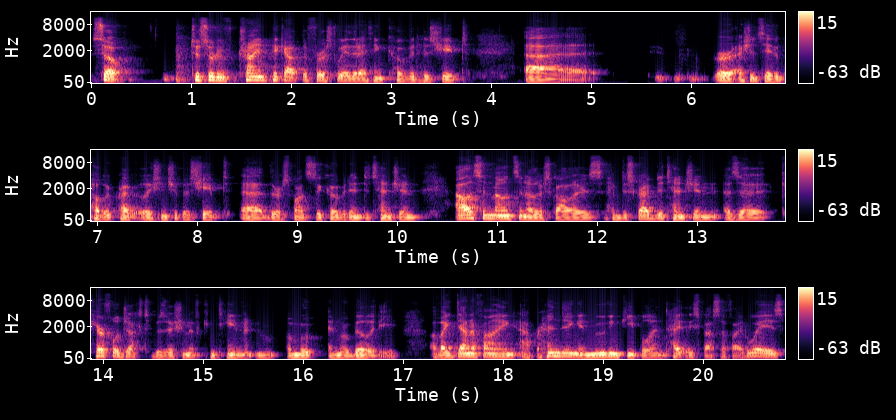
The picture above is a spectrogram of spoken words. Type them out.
so to sort of try and pick out the first way that I think COVID has shaped uh, or I should say, the public-private relationship has shaped uh, the response to COVID in detention. Alison Mountz and other scholars have described detention as a careful juxtaposition of containment and, and mobility, of identifying, apprehending, and moving people in tightly specified ways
